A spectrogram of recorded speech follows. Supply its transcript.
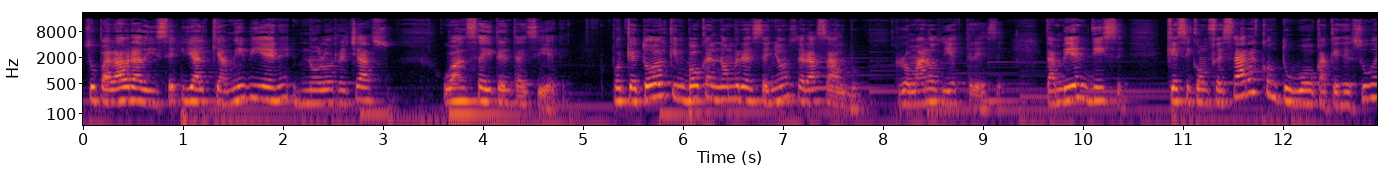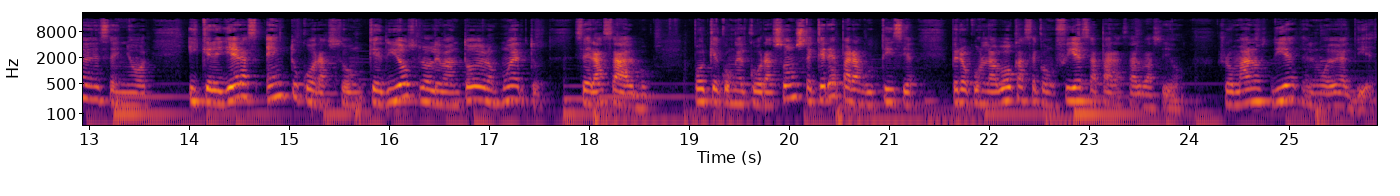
Su palabra dice, y al que a mí viene, no lo rechazo. Juan 6:37. Porque todo el que invoca el nombre del Señor será salvo. Romanos 10:13. También dice, que si confesaras con tu boca que Jesús es el Señor y creyeras en tu corazón que Dios lo levantó de los muertos, serás salvo. Porque con el corazón se cree para justicia, pero con la boca se confiesa para salvación. Romanos 10, del 9 al 10.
